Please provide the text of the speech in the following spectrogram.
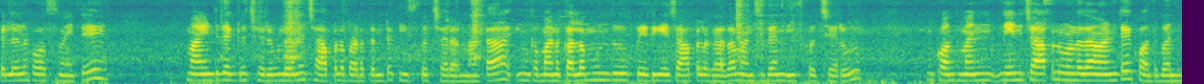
పిల్లల కోసం అయితే మా ఇంటి దగ్గర చెరువులోనే చేపలు పడుతుంటే తీసుకొచ్చారనమాట ఇంకా మన కళ్ళ ముందు పెరిగే చేపలు కదా మంచిదని తీసుకొచ్చారు. కొంతమంది నేను చేపలు వండుదామంటే కొంతమంది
